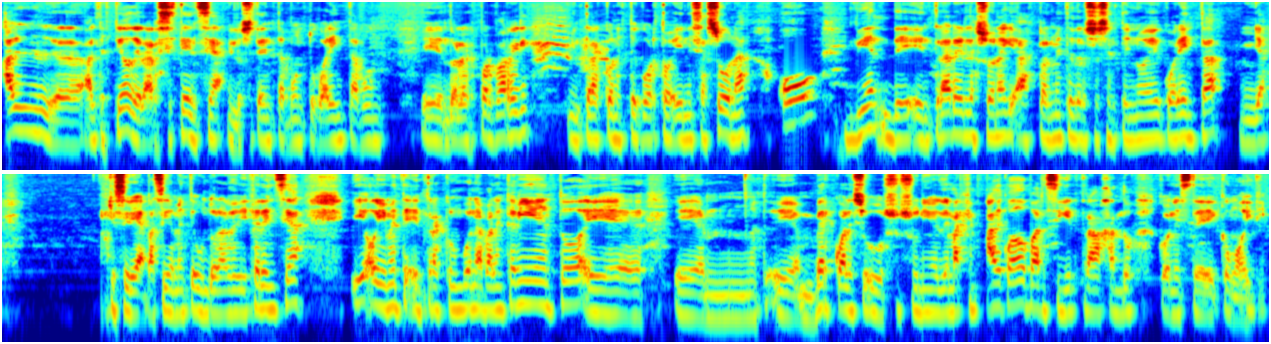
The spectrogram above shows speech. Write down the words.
al, eh, al testeo de la resistencia en los 70.40 eh, dólares por barril, entrar con este corto en esa zona o bien de entrar en la zona que actualmente de los 69.40 ya que sería básicamente un dólar de diferencia y obviamente entrar con un buen apalancamiento eh, ver cuál es su, su, nivel de margen adecuado para seguir trabajando con este commodity.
